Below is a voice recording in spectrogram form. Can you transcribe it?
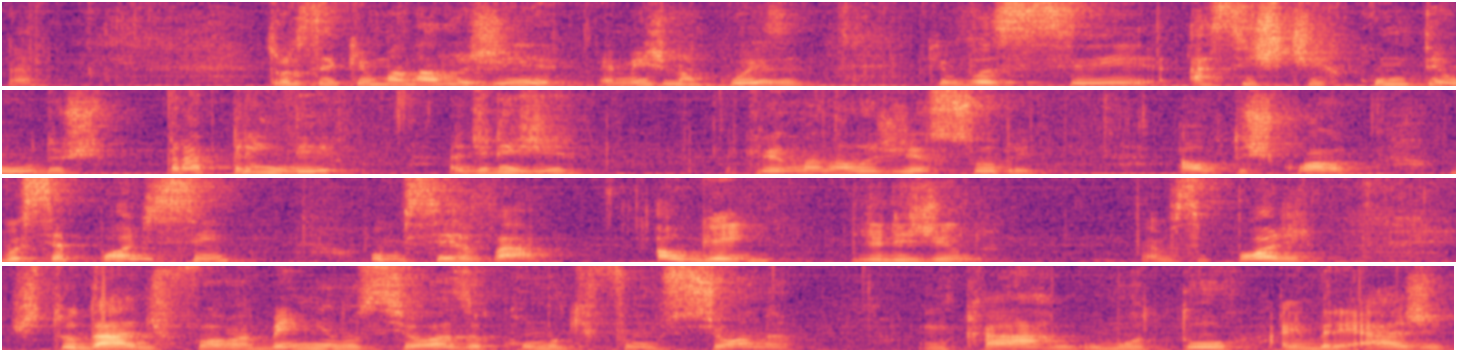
Né? Trouxe aqui uma analogia. É a mesma coisa que você assistir conteúdos para aprender a dirigir. Criando uma analogia sobre autoescola. Você pode sim observar alguém dirigindo. Né? Você pode estudar de forma bem minuciosa como que funciona um carro, o motor, a embreagem.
